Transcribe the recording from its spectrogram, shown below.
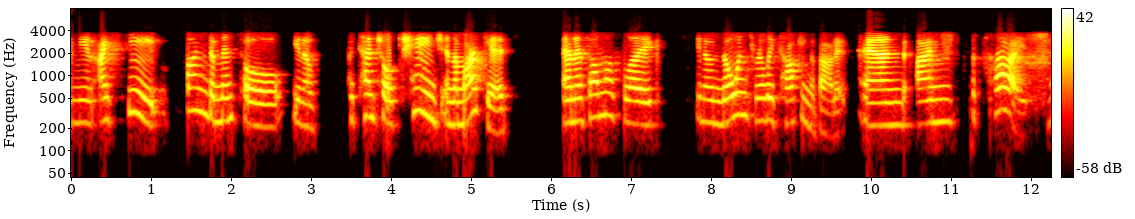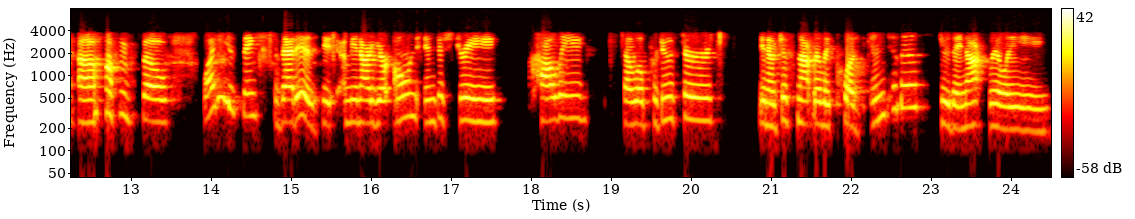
I mean, I see fundamental, you know, potential change in the market. And it's almost like, you know, no one's really talking about it. And I'm surprised. Um, so why do you think that is? I mean, are your own industry colleagues, fellow producers, you know, just not really plugged into this? Do they not really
